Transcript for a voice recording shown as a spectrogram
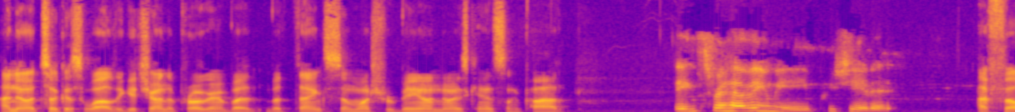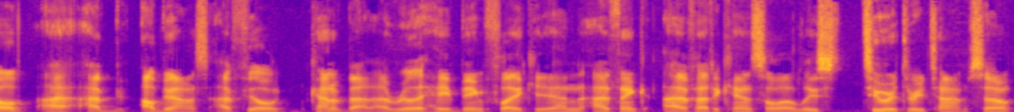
I know it took us a while to get you on the program, but but thanks so much for being on Noise Canceling Pod. Thanks for having me. Appreciate it. I felt I, I I'll be honest. I feel kind of bad. I really hate being flaky, and I think I've had to cancel at least two or three times. So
